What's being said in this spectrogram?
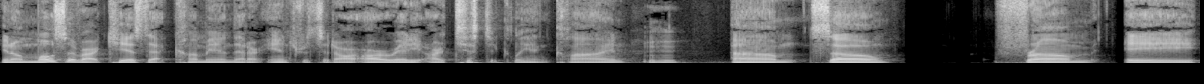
you know, most of our kids that come in that are interested are already artistically inclined. hmm Um, so from a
